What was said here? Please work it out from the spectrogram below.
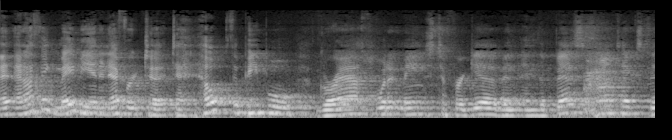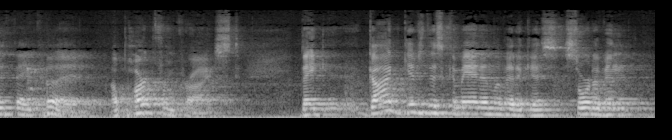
And, and I think maybe in an effort to, to help the people grasp what it means to forgive in, in the best context that they could, apart from Christ, they, God gives this command in Leviticus sort of in,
